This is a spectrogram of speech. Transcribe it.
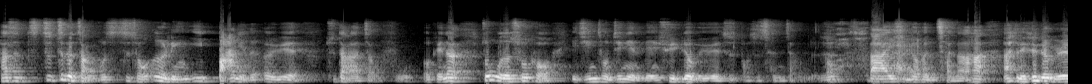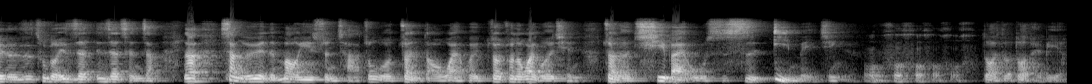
它是这这个涨幅是从二零一八年的二月 最大的涨幅。OK，那中国的出口已经从今年连续六个月就是保持成长的，就是、大家疫情都很惨啊哈 啊，连续六个月的出口一直在一直在成长。那上个月的贸易顺差，中国赚到外汇赚赚到外国的钱，赚了七百五十四亿美金。哦吼吼吼吼，多少多多少台币啊？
